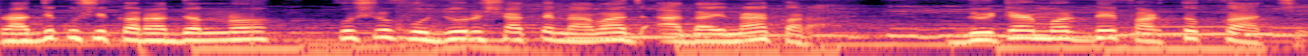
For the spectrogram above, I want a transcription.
রাজি খুশি করার জন্য খুশু হুজুর সাথে নামাজ আদায় না করা। দুইটার মধ্যে পার্থক্য আছে।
